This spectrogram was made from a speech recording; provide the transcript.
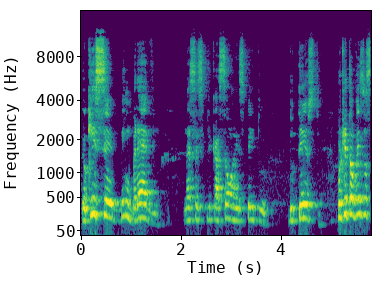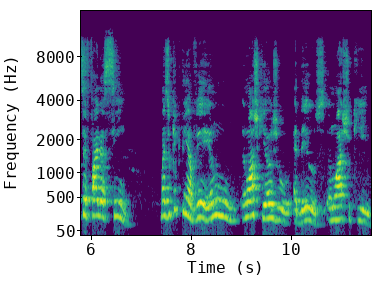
Eu quis ser bem breve nessa explicação a respeito do texto. Porque talvez você fale assim, mas o que, que tem a ver? Eu não, eu não acho que anjo é Deus, eu não acho que,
